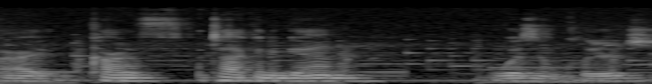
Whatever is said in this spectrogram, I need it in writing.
Alright, Cardiff attacking again. Wisdom clears.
